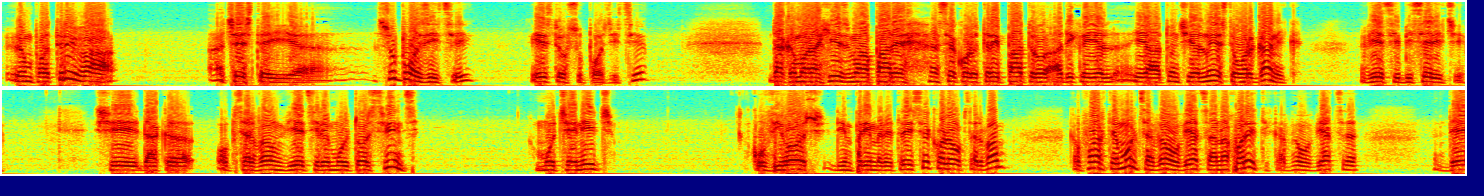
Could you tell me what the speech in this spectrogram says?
împotriva acestei uh, supoziții, este o supoziție, dacă monahismul apare în secolul 3-4, adică el, atunci el nu este organic vieții bisericii. Și dacă observăm viețile multor sfinți, mucenici, cuvioși din primele trei secole, observăm că foarte mulți aveau o viață anahoretică, aveau o viață de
